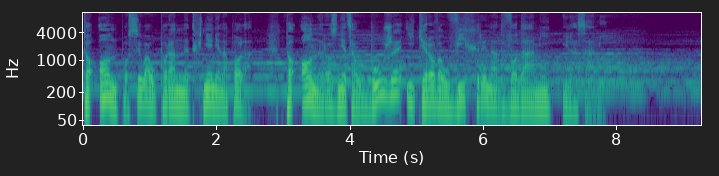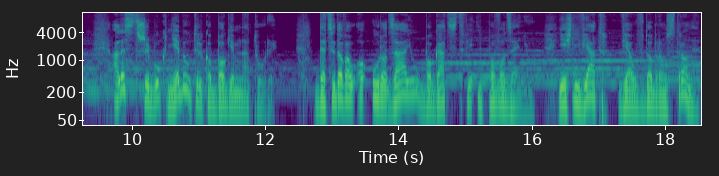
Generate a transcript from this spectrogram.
To on posyłał poranne tchnienie na pola. To on rozniecał burze i kierował wichry nad wodami i lasami. Ale Strzybóg nie był tylko bogiem natury. Decydował o urodzaju, bogactwie i powodzeniu. Jeśli wiatr wiał w dobrą stronę,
